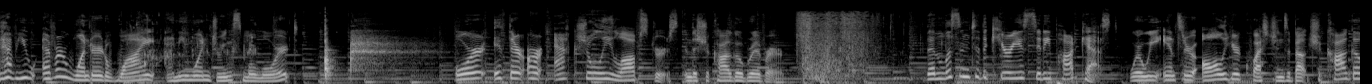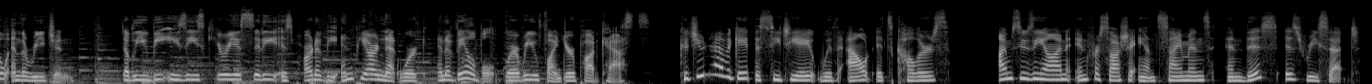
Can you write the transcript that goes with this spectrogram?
Have you ever wondered why anyone drinks Malort? Or if there are actually lobsters in the Chicago River? Then listen to the Curious City podcast, where we answer all your questions about Chicago and the region. WBEZ's Curious City is part of the NPR network and available wherever you find your podcasts. Could you navigate the CTA without its colors? I'm Susie An, in for Sasha Ann Simons, and this is Reset.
